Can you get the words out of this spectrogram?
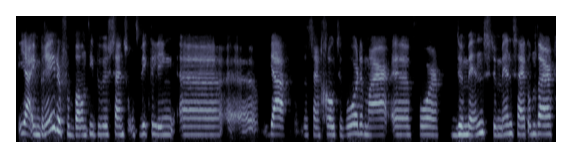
ja, in breder verband, die bewustzijnsontwikkeling, uh, uh, ja, dat zijn grote woorden, maar uh, voor de mens, de mensheid, om daar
